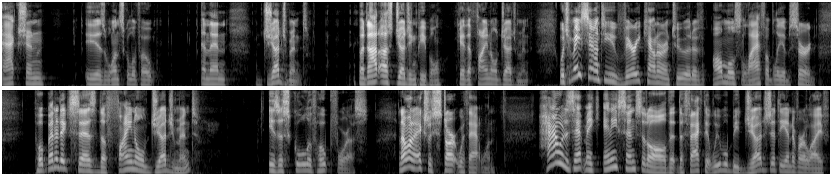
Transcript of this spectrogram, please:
Action is one school of hope. And then judgment, but not us judging people, Okay, the final judgment, which may sound to you very counterintuitive, almost laughably absurd. Pope Benedict says the final judgment is a school of hope for us. And I want to actually start with that one. How does that make any sense at all that the fact that we will be judged at the end of our life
